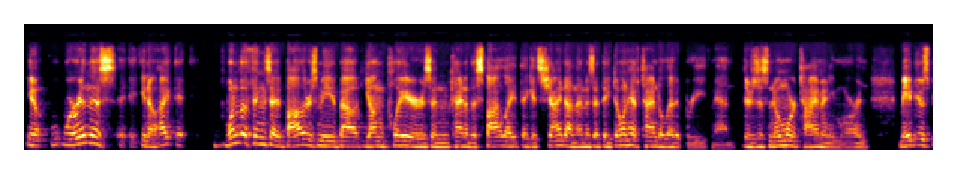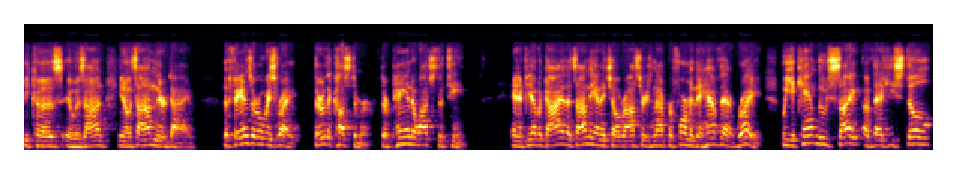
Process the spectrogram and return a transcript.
you know, we're in this. You know, I one of the things that bothers me about young players and kind of the spotlight that gets shined on them is that they don't have time to let it breathe, man. There's just no more time anymore. And maybe it was because it was on, you know, it's on their dime. The fans are always right. They're the customer. They're paying to watch the team. And if you have a guy that's on the NHL roster, he's not performing, they have that right. But you can't lose sight of that he still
